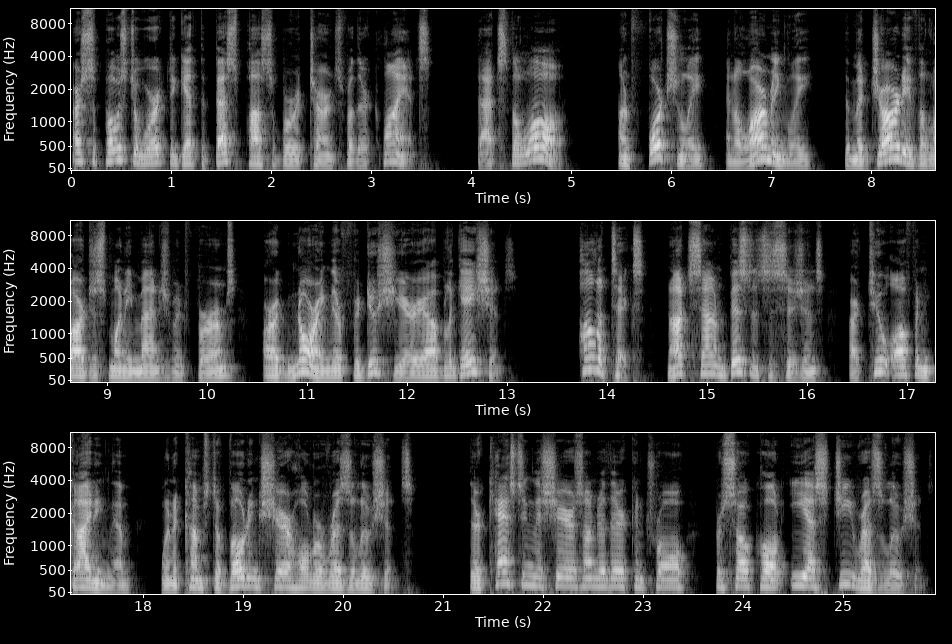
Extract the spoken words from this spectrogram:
are supposed to work to get the best possible returns for their clients. That's the law. Unfortunately and alarmingly, the majority of the largest money management firms are ignoring their fiduciary obligations. Politics, not sound business decisions, are too often guiding them when it comes to voting shareholder resolutions. They're casting the shares under their control for so called ESG resolutions,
